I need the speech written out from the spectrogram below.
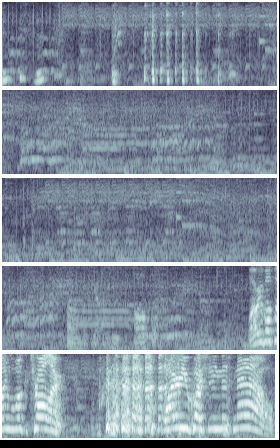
Oh Why are we both playing with one controller? Why are you questioning this now?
